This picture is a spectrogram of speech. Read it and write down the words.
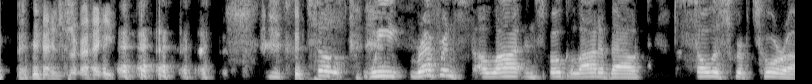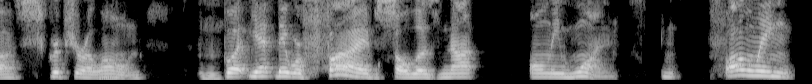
That's right. so we referenced a lot and spoke a lot about sola scriptura, scripture alone, mm-hmm. but yet there were five solas, not only one. Following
